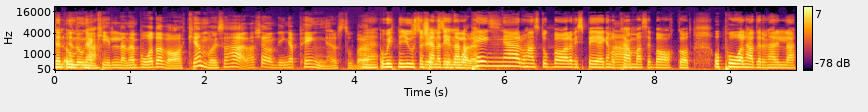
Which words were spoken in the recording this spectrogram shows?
Den den unga. unga. killen. Men båda var, Ken var ju så här, han tjänade inga pengar, stod bara... Nej, Och Whitney Houston tjänade in alla håret. pengar och han stod bara vid spegeln och Ja. kammade sig bakåt. Och Paul hade den här lilla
